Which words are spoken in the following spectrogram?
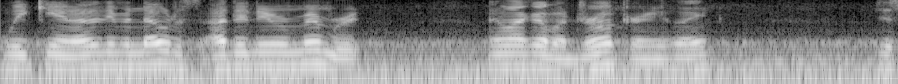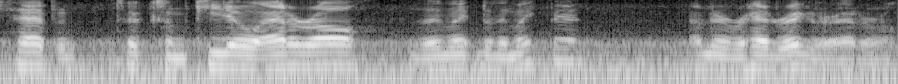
weekend. I didn't even notice. I didn't even remember it. Not like I'm a drunk or anything just happened. Took some keto Adderall. Do they make? Do they make that? I've never had regular Adderall.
